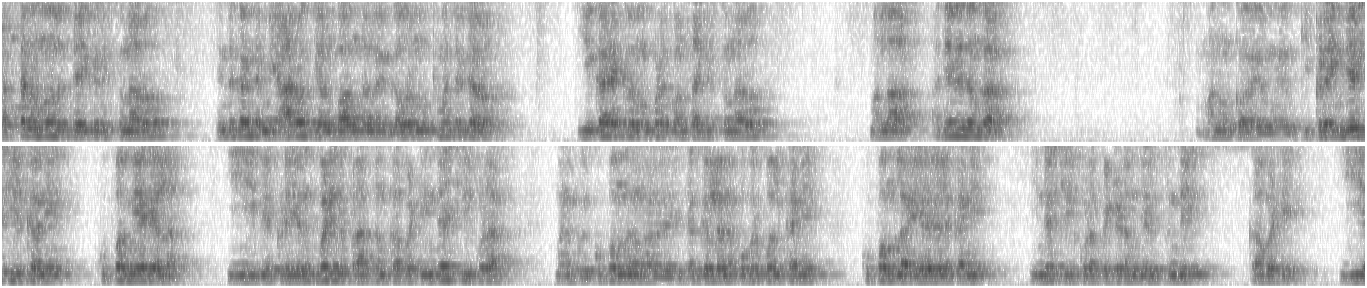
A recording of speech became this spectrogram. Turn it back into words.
రక్త నమూనాలు సేకరిస్తున్నారు. ఎందుకంటే మీ ఆరోగ్యాలు బాగుండాలని గౌరవ ముఖ్యమంత్రి గారు ఈ కార్యక్రమం కూడా కొనసాగిస్తున్నారు. మళ్ళా అదేవిధంగా మనం ఇక్కడ ఇండస్ట్రీలు కానీ కుప్పం ఏరియాలో ఈ ఇక్కడ వెనుకబడిన ప్రాంతం కాబట్టి ఇండస్ట్రీలు కూడా మనకు కుప్పం దగ్గరలోనే పొగరుపల్లి కానీ కుప్పంలో ఏరియాలు కానీ ఇండస్ట్రీలు కూడా పెట్టడం జరుగుతుంది. కాబట్టి ఈ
